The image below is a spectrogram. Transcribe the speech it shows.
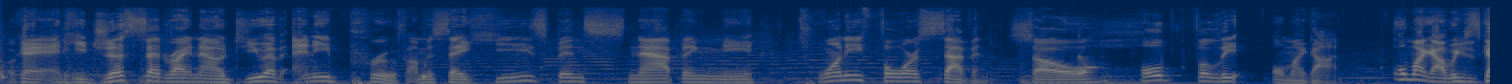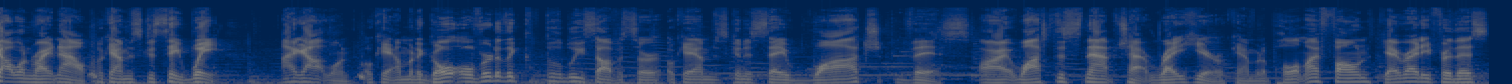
Okay, and he just said right now, do you have any proof? I'm gonna say he's been snapping me 24 7. So hopefully, oh my God. Oh my God, we just got one right now. Okay, I'm just gonna say, wait, I got one. Okay, I'm gonna go over to the police officer. Okay, I'm just gonna say, watch this. All right, watch the Snapchat right here. Okay, I'm gonna pull up my phone. Get ready for this.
